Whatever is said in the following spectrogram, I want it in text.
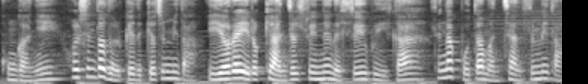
공간이 훨씬 더 넓게 느껴집니다. 2열에 이렇게 앉을 수 있는 SUV가 생각보다 많지 않습니다.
